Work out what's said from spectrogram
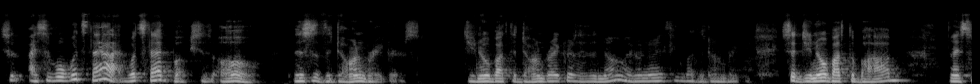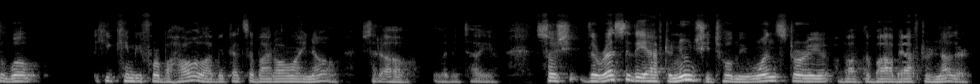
So I said, well, what's that? What's that book? She says, oh, this is the Dawnbreakers. Do you know about the Dawnbreakers? I said, no, I don't know anything about the Dawnbreakers. She said, do you know about the Bab? And I said, well, he came before Baha'u'llah, but that's about all I know. She said, oh, let me tell you. So she, the rest of the afternoon, she told me one story about the Bab after another.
